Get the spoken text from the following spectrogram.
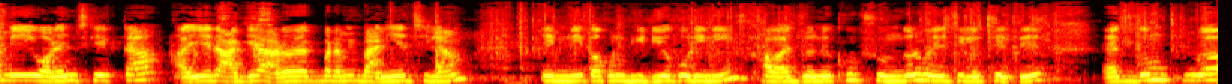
আমি এই অরেঞ্জ কেকটা এর আগে আরও একবার আমি বানিয়েছিলাম। এমনি তখন ভিডিও করিনি। খাওয়ার জন্য খুব সুন্দর হয়েছিল খেতে। একদম পুরো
